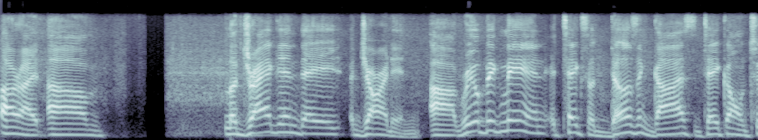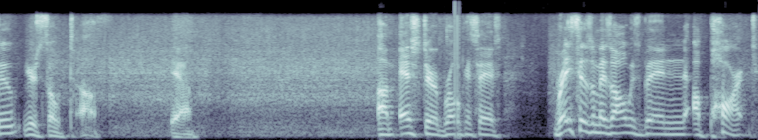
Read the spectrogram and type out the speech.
All right. Um, La Dragon de Jardin. Uh, real big men, it takes a dozen guys to take on two. You're so tough. Yeah. Um, Esther Broken says, racism has always been a part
